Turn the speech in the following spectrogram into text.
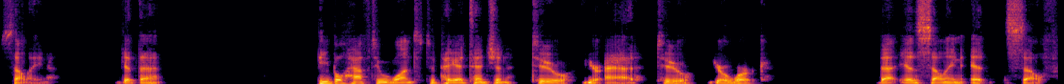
selling. Get that? People have to want to pay attention to your ad, to your work. That is selling itself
